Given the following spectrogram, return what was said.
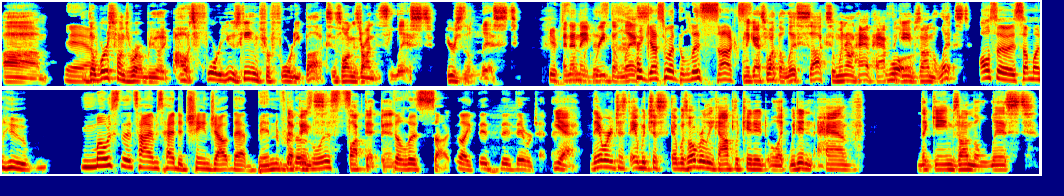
Um, yeah. The worst ones were it would be like, oh, it's four used games for forty bucks as long as they're on this list. Here's the list. Here's and then the they'd list. read the list. And guess what? The list sucks. And guess what? The list sucks, and we don't have half well, the games on the list. Also, as someone who most of the times had to change out that bin for that those lists. Fuck that bin. The list sucked. Like they, they, they were ten. Yeah, they were just. It would just. It was overly complicated. Like we didn't have the games on the list.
